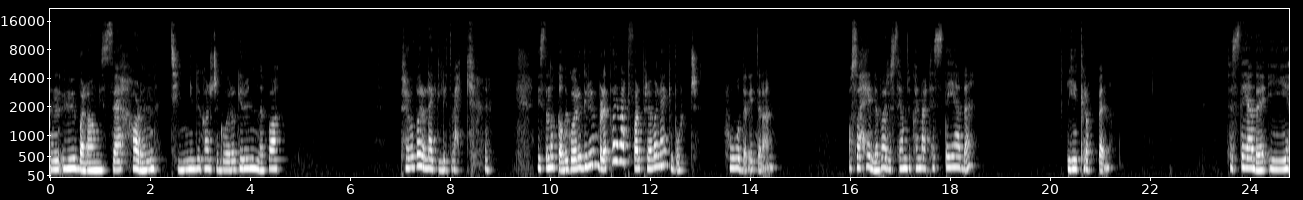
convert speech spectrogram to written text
En ubalanse. Har du en ting du kanskje går og grunner på? Prøv å bare legge det litt vekk. Hvis det er noe du går og grubler på, i hvert fall prøv å legge bort hodet litt. Og så heller bare se om du kan være til stede i kroppen til stede i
